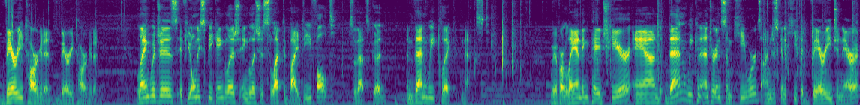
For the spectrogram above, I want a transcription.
Very targeted, very targeted. Languages, if you only speak English, English is selected by default, so that's good. And then we click next. We have our landing page here, and then we can enter in some keywords. I'm just gonna keep it very generic.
